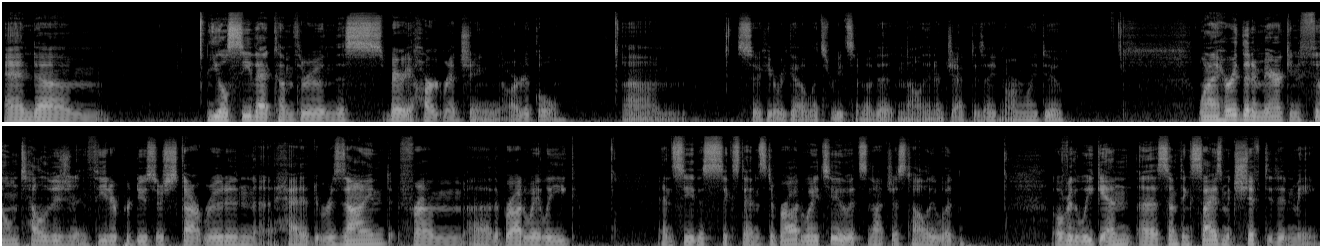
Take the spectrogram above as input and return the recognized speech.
And um, you'll see that come through in this very heart wrenching article. Um, so here we go. Let's read some of it, and I'll interject as I normally do. When I heard that American film, television, and theater producer Scott Rudin had resigned from uh, the Broadway League, and see, this extends to Broadway too, it's not just Hollywood. Over the weekend, uh, something seismic shifted in me,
